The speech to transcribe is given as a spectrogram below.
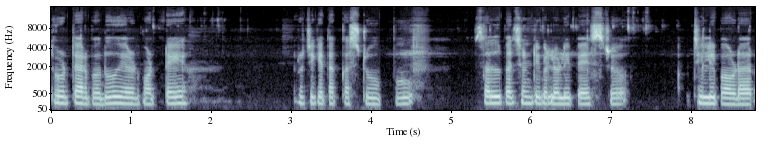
ನೋಡ್ತಾ ಇರ್ಬೋದು, ಎರಡು ಮೊಟ್ಟೆ. ರುಚಿಗೆ ತಕ್ಕಷ್ಟು ಉಪ್ಪು. ಸ್ವಲ್ಪ ಶುಂಠಿ, ಬೆಳ್ಳುಳ್ಳಿ ಪೇಸ್ಟು ಚಿಲ್ಲಿ ಪೌಡರ್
